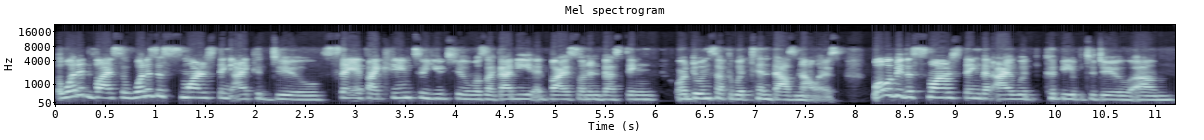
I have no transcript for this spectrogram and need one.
What advice or what is the smartest thing I could do? Say if I came to you two and was like, I need advice on investing or doing something with ten thousand dollars. What would be the smartest thing that I would could be able to do um,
